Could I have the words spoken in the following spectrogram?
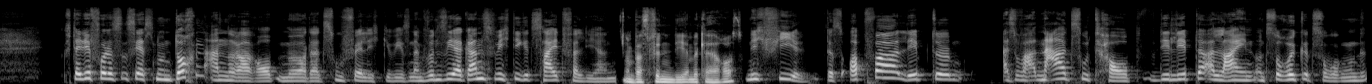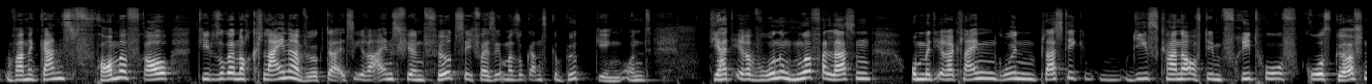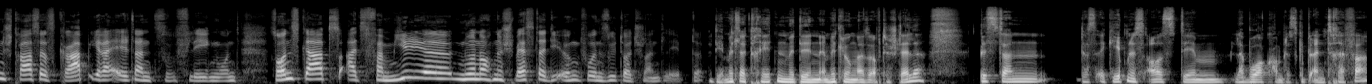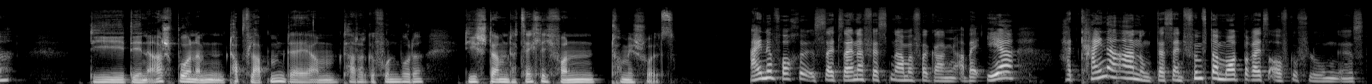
Stell dir vor, das ist jetzt nun doch ein anderer Raubmörder zufällig gewesen. Dann würden sie ja ganz wichtige Zeit verlieren. Und was finden die Ermittler heraus? Nicht viel. Das Opfer lebte, also war nahezu taub. Die lebte allein und zurückgezogen. War eine ganz fromme Frau, die sogar noch kleiner wirkte als ihre 1,44, weil sie immer so ganz gebückt ging. Und die hat ihre Wohnung nur verlassen, um mit ihrer kleinen grünen Plastikgießkanne auf dem Friedhof Großgörschenstraße das Grab ihrer Eltern zu pflegen. Und sonst gab es als Familie nur noch eine Schwester, die irgendwo in Süddeutschland lebte. Die Ermittler treten mit den Ermittlungen also auf der Stelle, bis dann das Ergebnis aus dem Labor kommt. Es gibt einen Treffer. Die DNA-Spuren am Topflappen, der ja am Tatort gefunden wurde, die stammen tatsächlich von Tommy Schulz. Eine Woche ist seit seiner Festnahme vergangen, aber er hat keine Ahnung, dass sein fünfter Mord bereits aufgeflogen ist.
